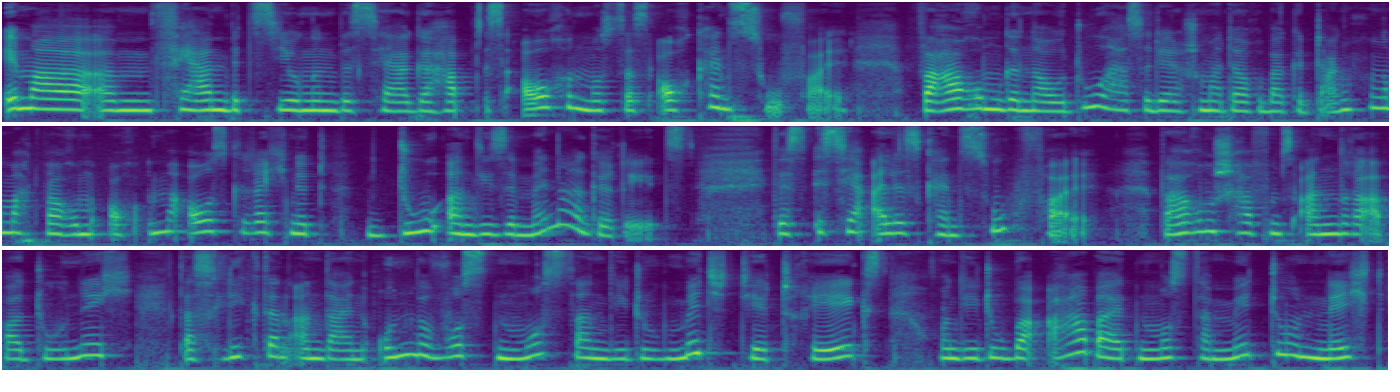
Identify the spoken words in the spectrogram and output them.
immer ähm, Fernbeziehungen bisher gehabt, ist auch ein Muster, ist auch kein Zufall. Warum genau du? Hast du dir schon mal darüber Gedanken gemacht, warum auch immer ausgerechnet du an diese Männer gerätst? Das ist ja alles kein Zufall. Warum schaffen es andere, aber du nicht? Das liegt dann an deinen unbewussten Mustern, die du mit dir trägst und die du bearbeiten musst, damit du nicht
